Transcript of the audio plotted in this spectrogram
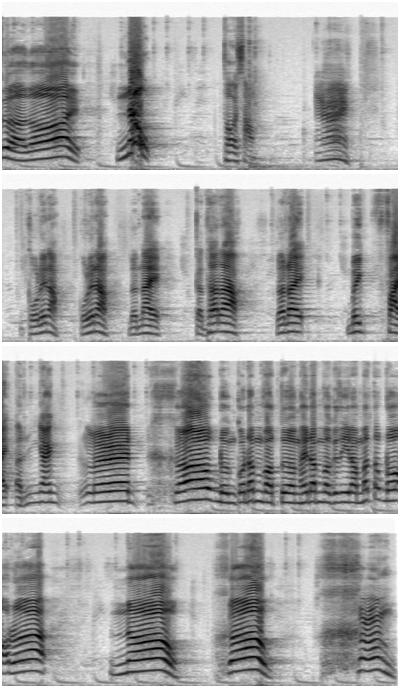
cửa rồi. No Thôi xong. Cố lên nào, Cố lên nào. Lần này, Cẩn thận nào. Lần này, Mình phải ấn nhanh lên. Không, Đừng có đâm vào tường hay đâm vào cái gì làm mất tốc độ nữa. No Không. Không.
